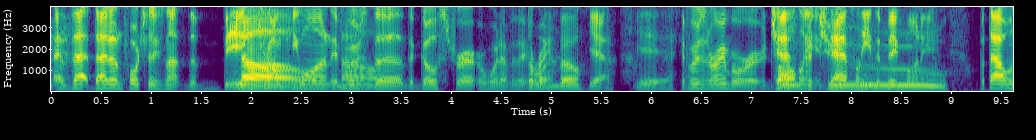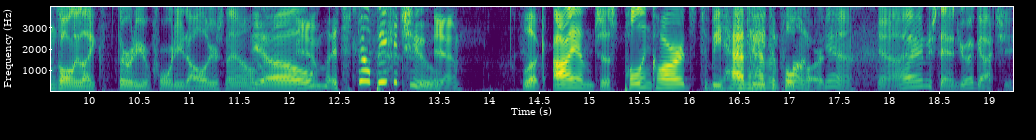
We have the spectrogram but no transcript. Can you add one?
And that that unfortunately is not the big No, chunky one. If it was the the ghost rare or whatever they The rainbow. yeah. Yeah. If it was the rainbow rare, definitely definitely the big money. But that one's only like thirty or forty dollars now. Yo, it's still Pikachu. Yeah. Look, I am just pulling cards to be happy to pull fun. cards. Yeah, yeah, I understand you. I got you.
